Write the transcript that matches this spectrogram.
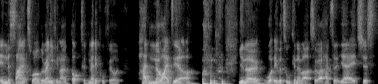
in the science world or anything like a doctored medical field, had no idea, you know, what they were talking about. So I had to, yeah, it's just,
